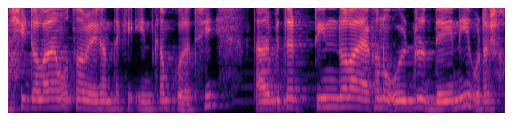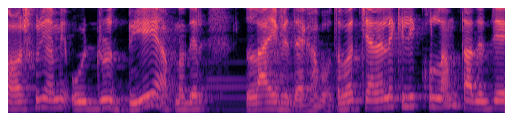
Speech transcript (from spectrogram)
আশি ডলারের মতো আমি এখান থেকে ইনকাম করেছি। তার ভিতরে তিন ডলার এখনও উইড্রো দেয়নি ওটা সরাসরি আমি উইথড্র দিয়ে আপনাদের লাইভে দেখাবো। তবে চ্যানেলে ক্লিক করলাম, তাদের যে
